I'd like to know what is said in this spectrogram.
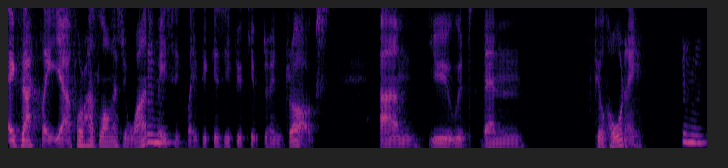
Exactly, yeah, for as long as you want, Mhm. basically. Because if you keep doing drugs, um, you would then feel horny. Mhm.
